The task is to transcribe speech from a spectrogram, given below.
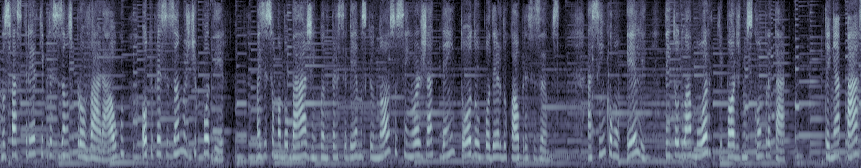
Nos faz crer que precisamos provar algo ou que precisamos de poder. Mas isso é uma bobagem quando percebemos que o nosso Senhor já tem todo o poder do qual precisamos. Assim como Ele tem todo o amor que pode nos completar. Tem a paz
